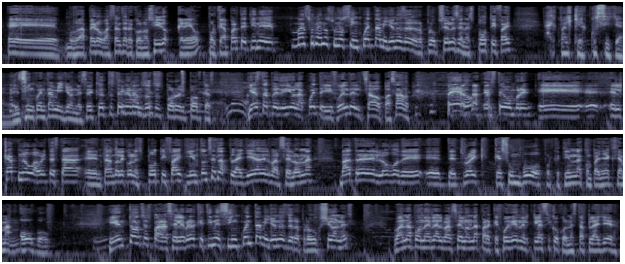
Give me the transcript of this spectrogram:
eh, rapero bastante reconocido, creo, porque aparte tiene más o menos unos 50 millones de reproducciones en Spotify. Ay, cualquier cosilla, eh, 50 millones. ¿eh? ¿Cuántos tenemos nosotros por el podcast? Ya está perdido la cuenta y fue el del sábado pasado. Pero este hombre, eh, eh, el Cap No ahorita está eh, entrándole con Spotify y entonces la playera del Barcelona va a traer el logo de, eh, de Drake, que es un búho, porque tiene una compañía que se llama Oboe. Y entonces, para celebrar que tiene 50 millones de reproducciones, van a ponerle al Barcelona para que juegue en el clásico con esta playera.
